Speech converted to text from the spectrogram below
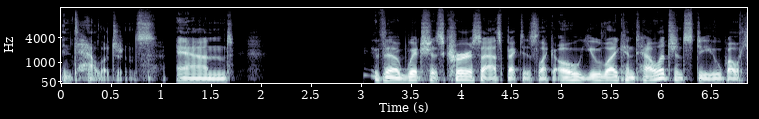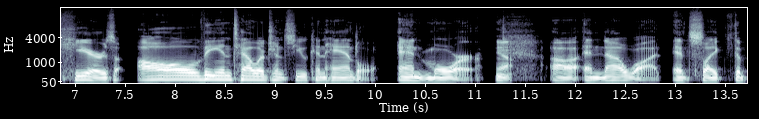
intelligence. And the witch's curse aspect is like, oh, you like intelligence, do you? Well, here's all the intelligence you can handle and more. Yeah. Uh, and now what? It's like the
